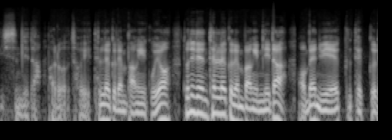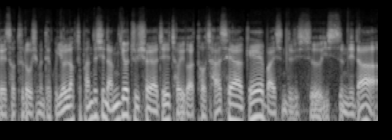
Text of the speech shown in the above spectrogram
있습니다. 바로 저희 텔레그램 방이고요. 돈이 되는 텔레그램 방입니다. 어, 맨 위에 그 댓글에서 들어오시면 되고 연락처 반드시 남겨주셔야지 저희가 더 자세하게 말씀드릴 수 있습니다.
